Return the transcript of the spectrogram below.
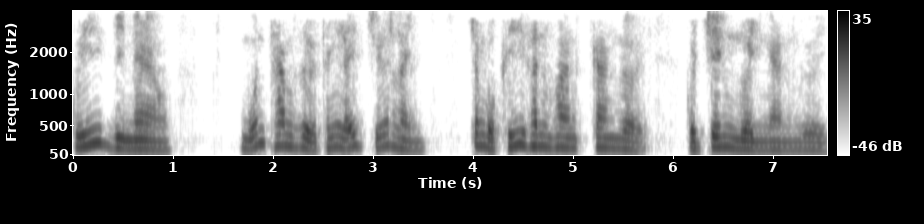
quý vị nào muốn tham dự thánh lễ chữa lành trong một khí hân hoan ca ngợi của trên 10.000 người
